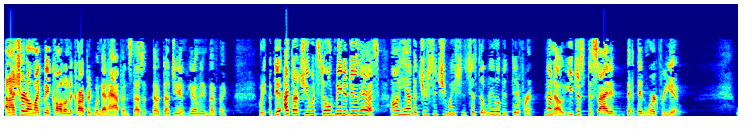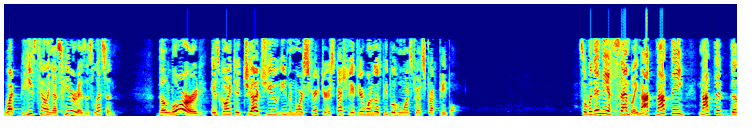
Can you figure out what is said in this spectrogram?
and I sure don't like being called on the carpet when that happens, does it? Don't, don't you? You know what I mean? That's like, what you, did, I thought you would told me to do this. Oh yeah, but your situation is just a little bit different. No, no, you just decided that didn't work for you. What he's telling us here is, is listen, the Lord is going to judge you even more stricter, especially if you're one of those people who wants to instruct people. So within the assembly, not, not the, not the, the,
